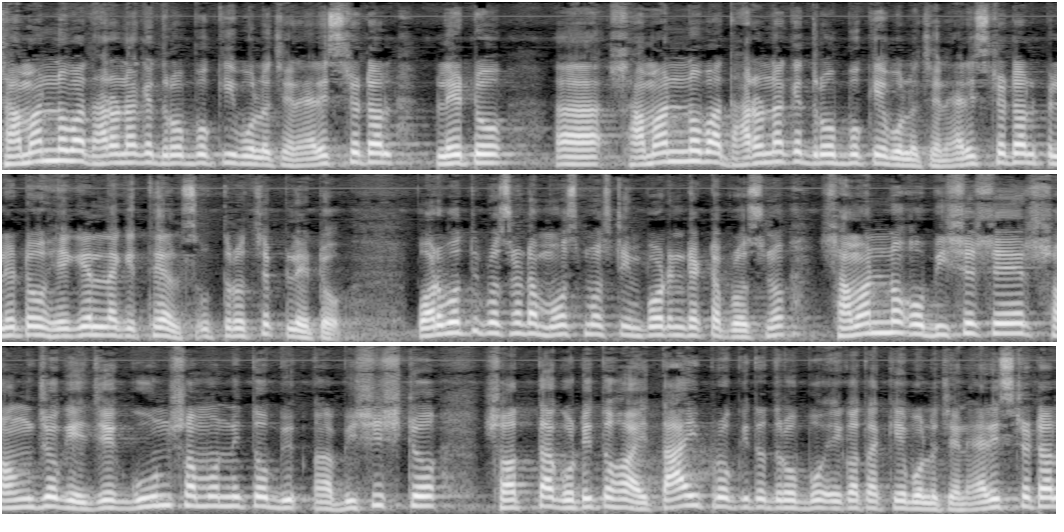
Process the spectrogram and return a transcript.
সামান্য বা ধারণাকে দ্রব্য কি বলেছেন? অ্যারিস্টটল, প্লেটো সামান্য বা ধারণাকে দ্রব্য কে বলেছেন? অ্যারিস্টটল, প্লেটো, হেগেল নাকি থেলস? উত্তর হচ্ছে প্লেটো। পরবর্তী প্রশ্নটা মোস্ট মোস্ট ইম্পর্টেন্ট একটা প্রশ্ন। সামান্য ও বিশেষের সংযোগে যে গুণ সমন্বিত বিশিষ্ট সত্তা গঠিত হয়, তাই প্রকৃত দ্রব্য একথা কে বলেছেন? অ্যারিস্টটল,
